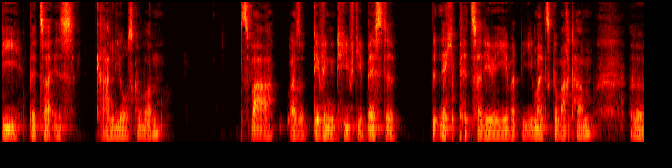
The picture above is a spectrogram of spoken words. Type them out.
die Pizza ist grandios geworden. Es war also definitiv die beste Blechpizza, die wir jemals gemacht haben. Äh,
